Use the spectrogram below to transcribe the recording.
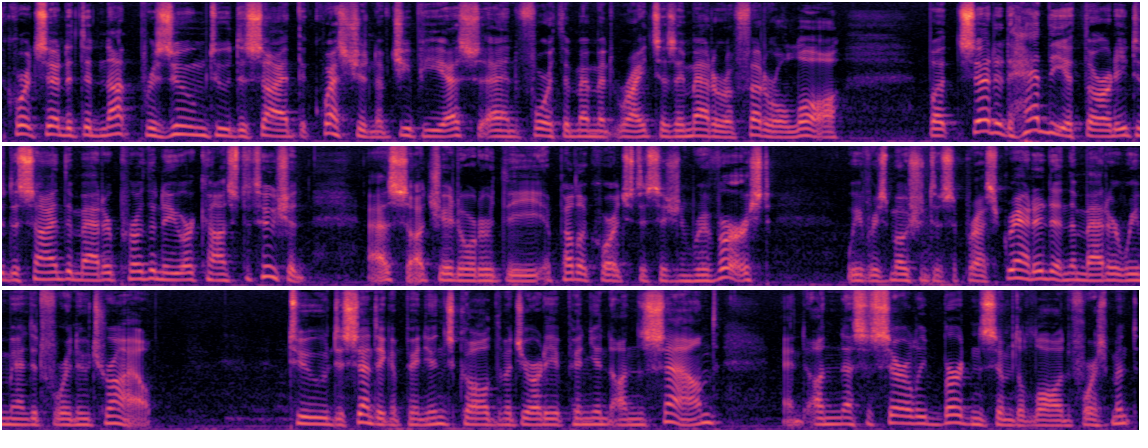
The court said it did not presume to decide the question of GPS and Fourth Amendment rights as a matter of federal law, but said it had the authority to decide the matter per the New York Constitution as such, it ordered the appellate court's decision reversed, Weaver's motion to suppress granted, and the matter remanded for a new trial. Two dissenting opinions called the majority opinion unsound and unnecessarily burdensome to law enforcement,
